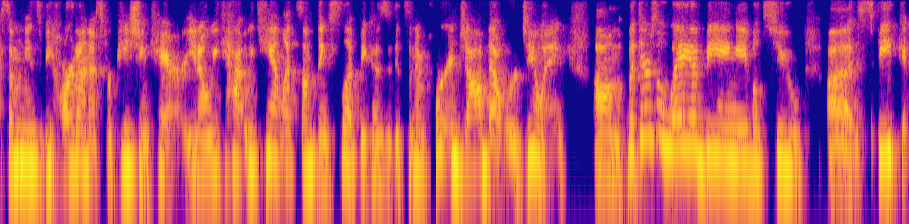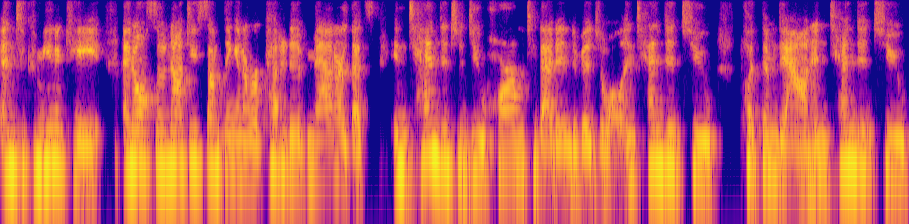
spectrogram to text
someone needs to be hard on us for patient care. You know we can't we can't let something slip because it's an important job that we're doing. Um, but there's a way of being able to uh, speak and to communicate and also not do something in a repetitive manner that's intended to do harm to that individual intended to put them down intended to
